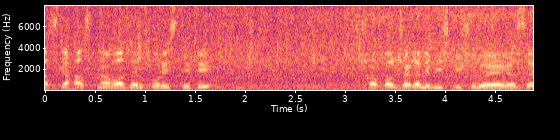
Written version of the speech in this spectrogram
আজকে হাসনাবাদের পরিস্থিতি। সকাল সকালে বৃষ্টি শুরু হয়ে গেছে।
